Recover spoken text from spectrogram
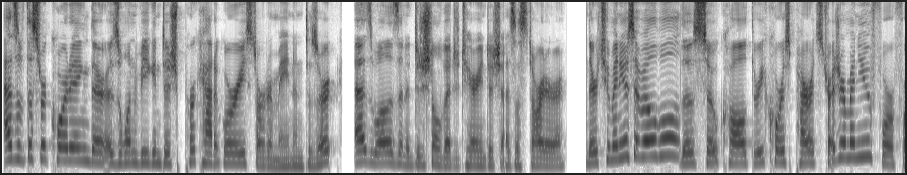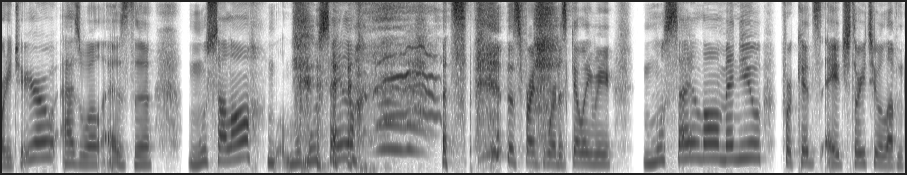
As of this recording, there is one vegan dish per category starter, main, and dessert, as well as an additional vegetarian dish as a starter. There are two menus available the so called three course Pirates Treasure menu for 42 euro, as well as the Moussaillon. Moussaillon. this French word is killing me. Moussaillon menu for kids age 3 to 11.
